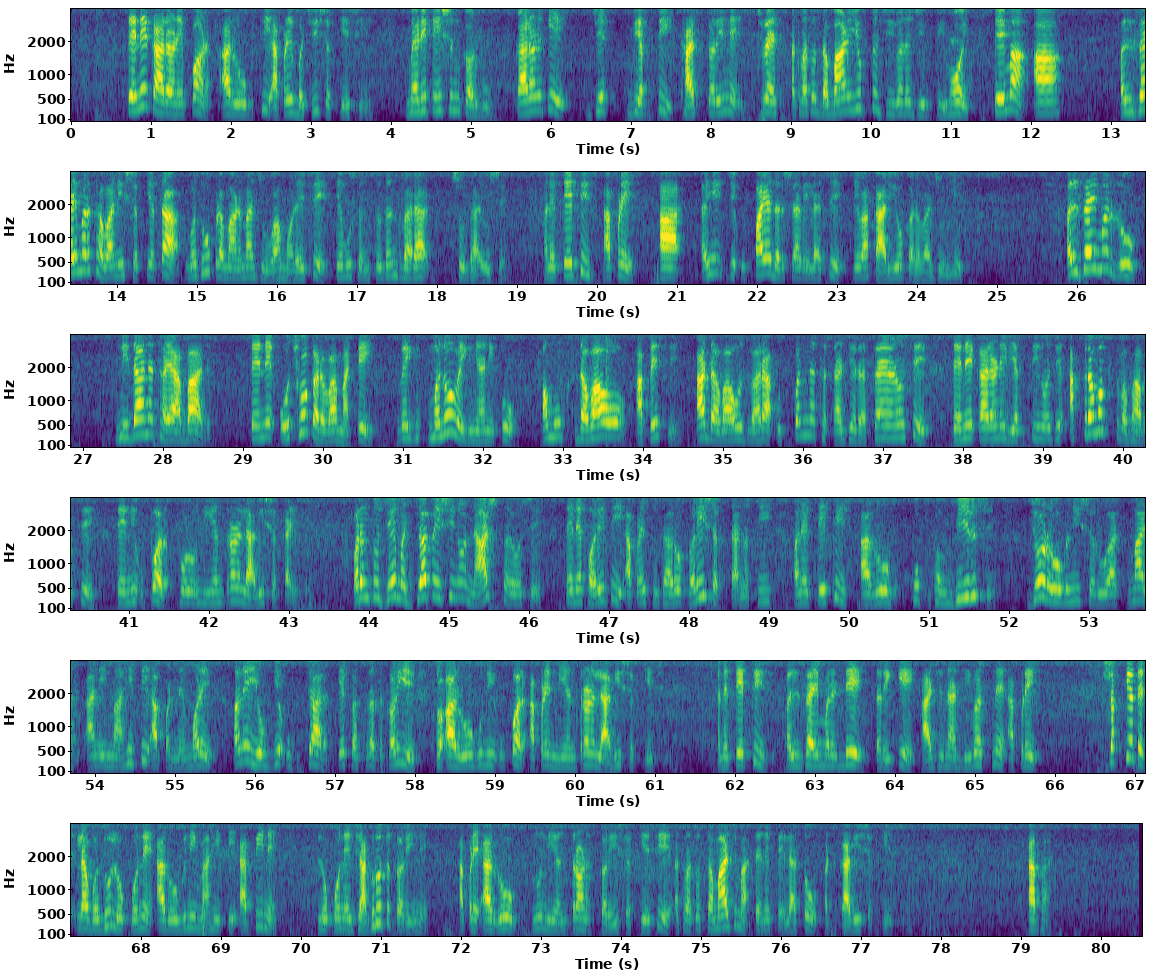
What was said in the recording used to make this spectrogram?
તેને કારણે પણ આ રોગથી આપણે બચી શકીએ છીએ. મેડિટેશન કરવું, કારણ કે જે વ્યક્તિ ખાસ કરીને સ્ટ્રેસ અથવા તો દબાણયુક્ત જીવન જીવતી હોય, તેમાં આ અલ્ઝાઇમર થવાની શક્યતા વધુ પ્રમાણમાં જોવા મળે છે તેવું સંશોધન દ્વારા શોધાયું છે. અને તેથી જ આપણે આ અહીં જે ઉપાય દર્શાવેલા છે તેવા કાર્યો કરવા જોઈએ. અલ્ઝાઇમર રોગ નિદાન થયા બાદ તેને ઓછો કરવા માટે મનોવૈજ્ઞાનિકો અમુક દવાઓ આપે છે. આ દવાઓ દ્વારા ઉત્પન્ન થતા જે રસાયણો છે, તેને કારણે વ્યક્તિનો જે આક્રમક સ્વભાવ છે, તેની ઉપર થોડું નિયંત્રણ લાવી શકાય છે. પરંતુ જે મજ્જાપેશીનો નાશ થયો છે, તેને ફરીથી આપણે સુધારો કરી શકતા નથી અને તેથી જ આ રોગ ખૂબ ગંભીર છે. જો રોગની શરૂઆતમાં જ આની માહિતી આપણને મળે અને યોગ્ય ઉપચાર કે કસરત કરીએ, તો આ રોગની ઉપર આપણે નિયંત્રણ લાવી શકીએ છીએ. અને તેથી જ અલ્ઝાઇમર ડે તરીકે આજના દિવસને આપણે શક્ય તેટલા વધુ લોકોને આ રોગની માહિતી આપીને, લોકોને જાગૃત કરીને આપણે આ રોગનું નિયંત્રણ કરી શકીએ છીએ અથવા તો સમાજમાં તેને ફેલાતો અટકાવી શકીએ છીએ. આભાર.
